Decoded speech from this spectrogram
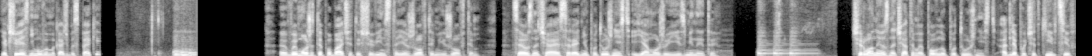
Якщо я зніму вимикач безпеки, е, ви можете побачити, що він стає жовтим і жовтим. Це означає середню потужність, і я можу її змінити. Червоний означатиме повну потужність, а для початківців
